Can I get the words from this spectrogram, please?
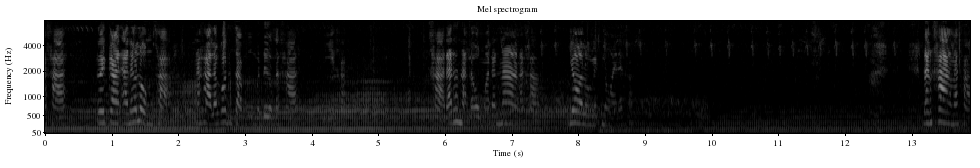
นะคะ โดยการอนุโลมค่ะนะคะ แล้วก็จะจับมือเหมือนเดิมนะคะนี่ค่ะ ขาด้านถนัดเราออกมาด้านหน้านะคะ ย่อลงเล็กน้อยนะคะ ด้านข้างนะคะ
